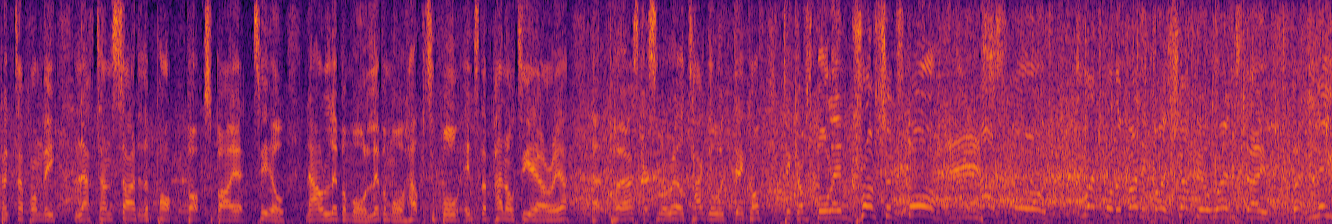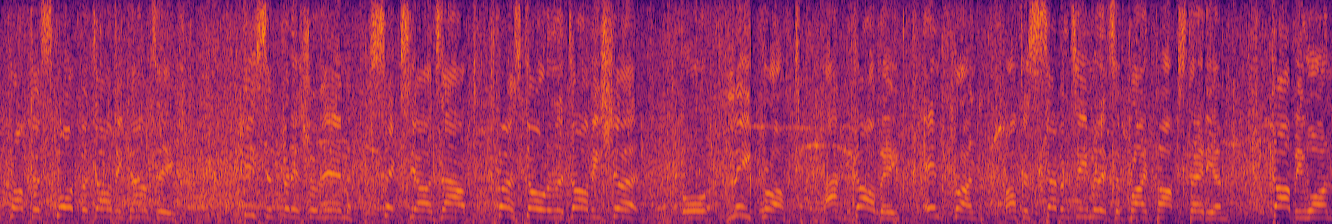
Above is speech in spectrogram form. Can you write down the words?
picked up on the left-hand side of the pop, box by uh, Teale. Now Livermore. Livermore helps the ball into the penalty area. Uh, Pearce gets in a real tangle with Dickov. Dickov's ball in. Croft should score. Yes. Has scored. Dreadful defending by Sheffield Wednesday. But Lee Croft has scored for Derby County. Decent finish from him. Six yards out. First goal in a Derby shirt for Lee Croft. And Derby in front after 17 minutes at Pride Park Stadium. Derby 1,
